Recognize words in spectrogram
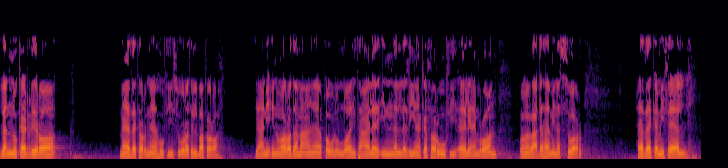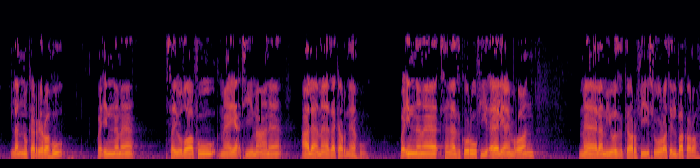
لن نكرر ما ذكرناه في سورة البقرة. يعني إن ورد معنا قول الله تعالى إن الذين كفروا في آل عمران وما بعدها من السور. هذا كمثال لن نكرره وإنما سيضاف ما يأتي معنا على ما ذكرناه. وإنما سنذكر في آل عمران ما لم يذكر في سورة البقرة.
